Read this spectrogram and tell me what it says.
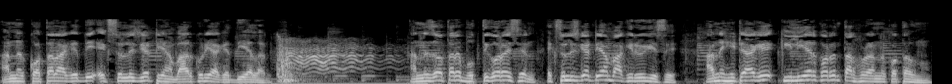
আন্নার কথার আগে দিয়ে একচল্লিশ গা টিয়া বার করি আগে দিয়ে এলান। আন্নে যাও তারে ভর্তি করাইছেন একচল্লিশ গা টিয়া বাকি রয়ে গেছে। আন্নে হিটা আগে ক্লিয়ার করেন তারপর আন্নার কথা শুনুন।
